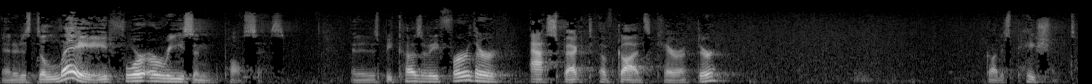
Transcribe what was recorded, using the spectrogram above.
And it is delayed for a reason, Paul says. And it is because of a further aspect of God's character. God is patient.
